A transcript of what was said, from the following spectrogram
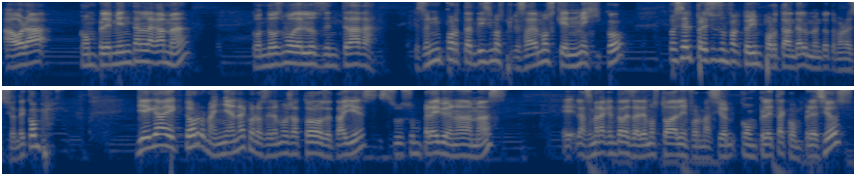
ahora complementan la gama con dos modelos de entrada, que son importantísimos porque sabemos que en México, pues el precio es un factor importante al momento de tomar una decisión de compra. Llega Héctor, mañana conoceremos ya todos los detalles, es un previo nada más. Eh, la semana que entra les daremos toda la información completa con precios.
